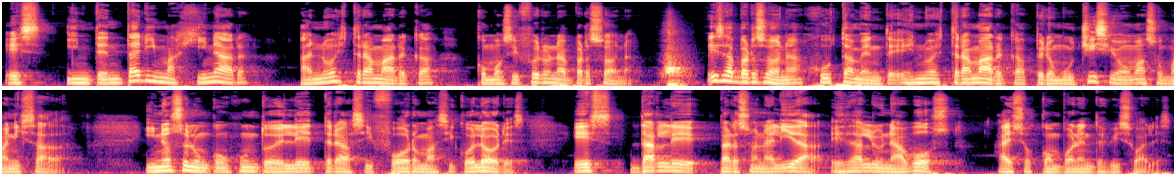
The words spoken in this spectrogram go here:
es intentar imaginar a nuestra marca como si fuera una persona. Esa persona justamente es nuestra marca, pero muchísimo más humanizada. Y no solo un conjunto de letras y formas y colores, es darle personalidad, es darle una voz a esos componentes visuales.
